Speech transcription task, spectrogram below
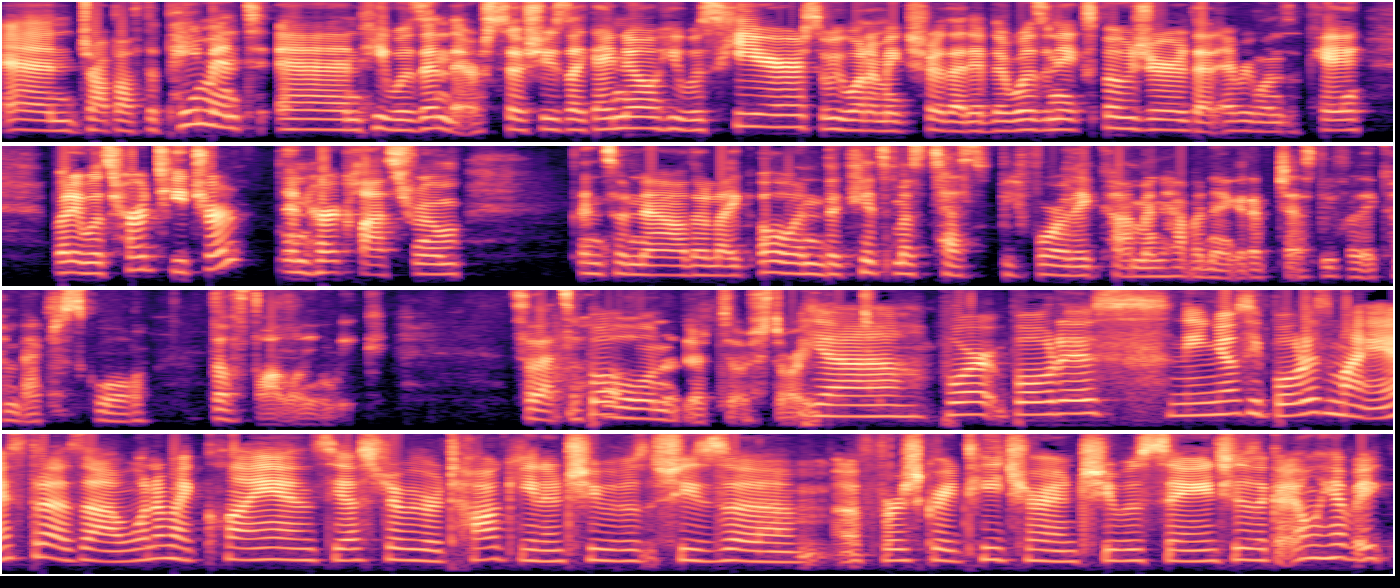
and drop off the payment. And he was in there. So she's like, I know he was here. So we want to make sure that if there was any exposure, that everyone's okay. But it was her teacher in her classroom. And so now they're like, oh, and the kids must test before they come and have a negative test before they come back to school the following week. So that's a But- whole other story. Yeah, poor, pobres niños y pobres maestras. Uh, one of my clients yesterday, we were talking, and she was she's um, a first grade teacher, and she was saying she's like, I only have eight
